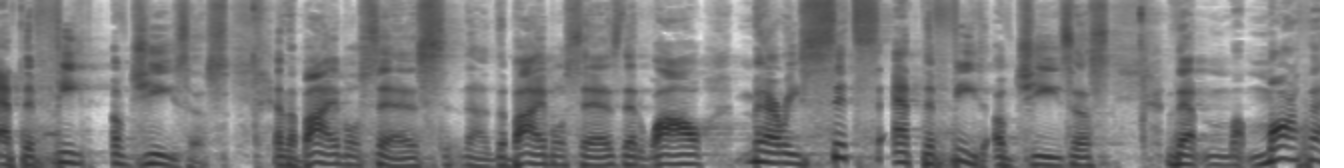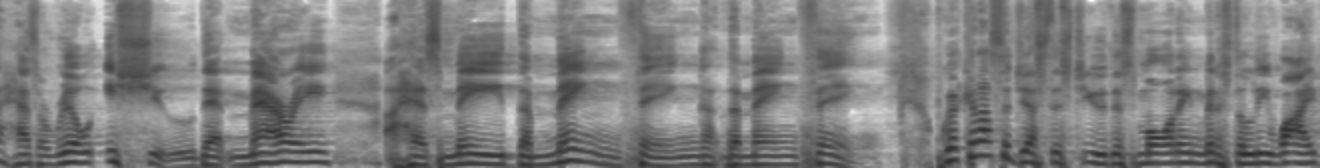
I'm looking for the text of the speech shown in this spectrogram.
at the feet of Jesus. And the Bible says, the Bible says that while Mary sits at the feet of Jesus, that Martha has a real issue that Mary uh, has made the main thing the main thing. Can I suggest this to you this morning, Minister Lee White?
